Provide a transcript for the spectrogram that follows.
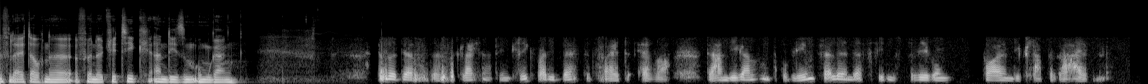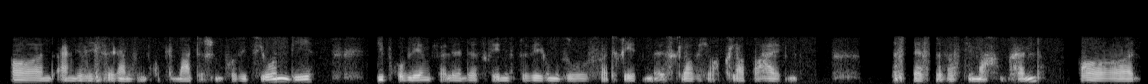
vielleicht auch eine, für eine Kritik an diesem Umgang? Also das, das gleich nach dem Krieg war die beste Zeit ever. Da haben die ganzen Problemfälle in der Friedensbewegung vor allem die Klappe gehalten. Und angesichts der ganzen problematischen Positionen, die die Problemfälle in der Friedensbewegung so vertreten ist, glaube ich, auch Klappe halten das Beste, was die machen können. Und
